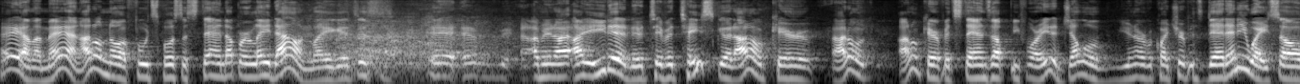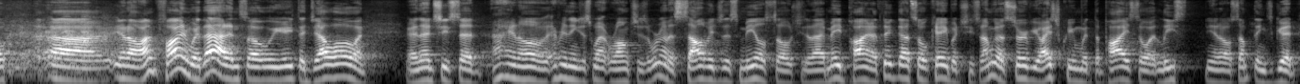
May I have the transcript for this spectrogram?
Hey, I'm a man. I don't know if food's supposed to stand up or lay down. Like, it's just, it, it, I mean, I, I eat it, it, if it tastes good, I don't care. I don't. I don't care if it stands up before I eat it. Jello, you're never quite sure if it's dead anyway. So, uh, you know, I'm fine with that. And so we ate the Jello, and and then she said, oh, you know, everything just went wrong. She said, we're going to salvage this meal. So she said, I made pie, and I think that's okay. But she said, I'm going to serve you ice cream with the pie, so at least you know something's good.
